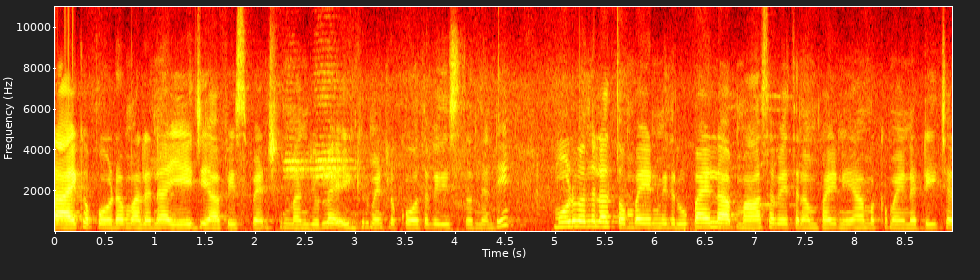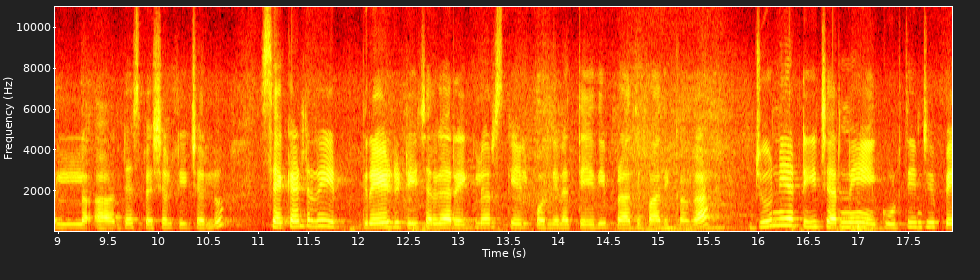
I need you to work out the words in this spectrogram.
రాయకపోవడం వలన ఏజీ ఆఫీస్ పెన్షన్ మంజూరులో ఇంక్రిమెంట్లు కోత విధిస్తుందండి. మూడు వందల తొంభై ఎనిమిది రూపాయల మాస వేతనంపై నియామకమైన టీచర్లు అంటే స్పెషల్ టీచర్లు సెకండరీ గ్రేడ్ టీచర్గా రెగ్యులర్ స్కేల్ పొందిన తేదీ ప్రాతిపాదికగా జూనియర్ టీచర్ని గుర్తించి పే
